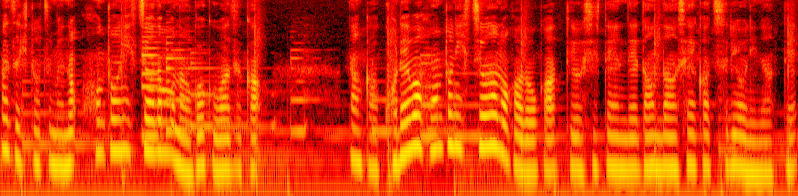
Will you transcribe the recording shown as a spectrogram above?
まず1つ目の本当に必要なものはごくわずか。なんかこれは本当に必要なのかどうかっていう視点でだんだん生活するようになって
